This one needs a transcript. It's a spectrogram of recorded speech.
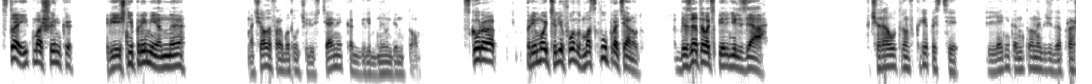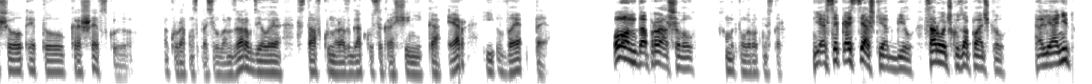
Стоит машинка. Вещь непременная. Мочалов работал челюстями, как грибным винтом. Скоро прямой телефон в Москву протянут. Без этого теперь нельзя. Вчера утром в крепости Леонид Антонович допрашивал эту Крашевскую, аккуратно спросил Ванзаров, делая ставку на разгадку сокращений КР и ВТ. «Он допрашивал!» — хмыкнул ротмистер. «Я все костяшки отбил, сорочку запачкал, а Леонид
